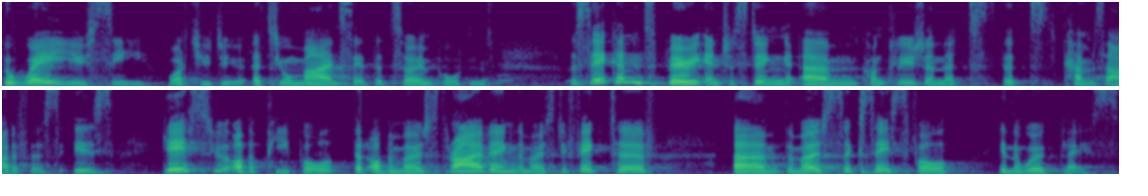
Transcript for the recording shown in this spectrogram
the way you see what you do. It's your mindset that's so important. The second very interesting um, conclusion that, that comes out of this is guess who are the people that are the most thriving, the most effective, um, the most successful in the workplace.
